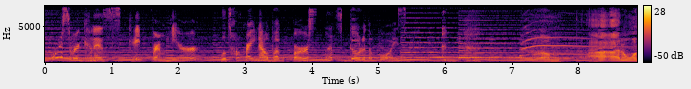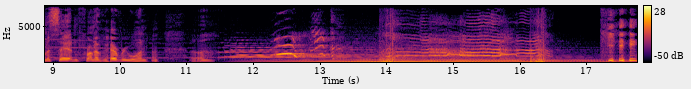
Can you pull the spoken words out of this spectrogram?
Of course we're gonna escape from here. We'll talk right now, but first, let's go to the boys. Um, I, I don't want to say it in front of everyone. Uh,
